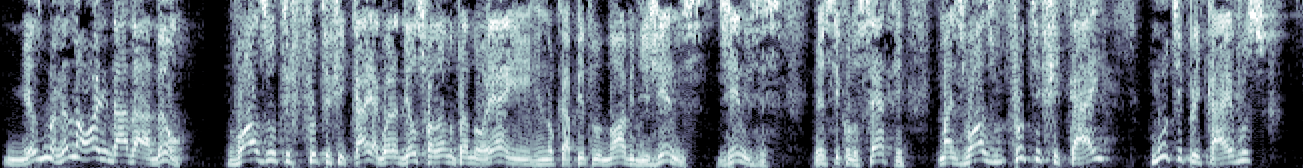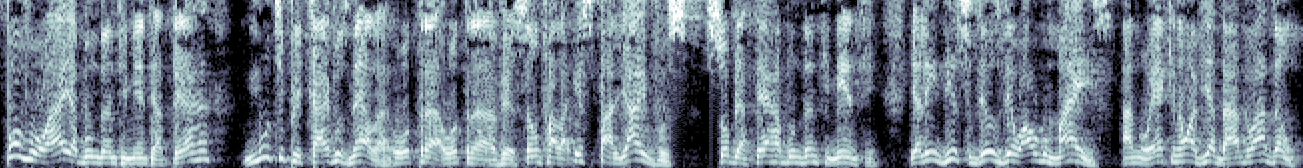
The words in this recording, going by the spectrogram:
mesmo, a mesma ordem dada a Adão, Vós frutificai, agora Deus falando para Noé em, no capítulo 9 de Gênesis, Gênesis, versículo 7, mas vós frutificai, multiplicai-vos, povoai abundantemente a terra, multiplicai-vos nela. Outra, outra versão fala, espalhai-vos sobre a terra abundantemente. E além disso, Deus deu algo mais a Noé que não havia dado a Adão.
